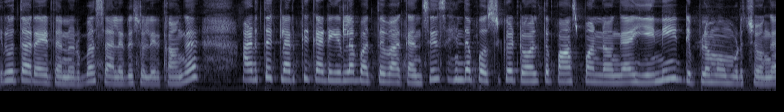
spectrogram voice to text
இருபத்தாறாயிரத்து ஐநூறுரூபா சேலரி சொல்லியிருக்காங்க. அடுத்து கிளர்க்கு கேட்டகரியில் பத்து வேக்கன்சிஸ் இந்த போஸ்ட்டுக்கு டுவெல்த்து பாஸ் பண்ணவங்க எனி டிப்ளமோ முடித்தவங்க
